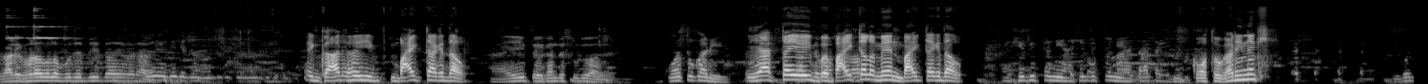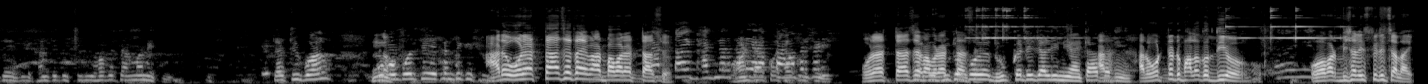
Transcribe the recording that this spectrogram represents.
গাড়ি ঘোড়াগুলো বুঝে দিয়ে দাও এবার। এই গাড়ি ওই বাইকটাকে দাও। হ্যাঁ এই তো এখান থেকে শুরু হবে। কত গাড়ি? একটাই ওই বাইকটা হলো মেন বাইকটাকে দাও। সেদিকটা নিয়ে সেদিকটা নিয়ে কত গাড়ি নাকি? বলছে এখান থেকে শুরু হবে তার মানে কি? তা তুই বল ও বলছে এখান থেকে শুরু। আরে ওর একটা আছে তাই আর বাবার একটা আছে। ঘণ্টা কোথা ওর একটা আছে বাবার একটা আছে। জ্বালিয়ে নিয়ে আয় আর- তাড়াতাড়ি। আর ওরটা একটু ভালো করে দিও। ও আবার বিশাল স্পিডে চালায়।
